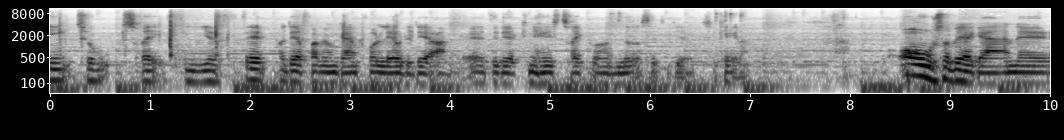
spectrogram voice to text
1, 2, 3, 4, 5, og derfra vil hun gerne prøve at lave det der, øh, det der knæhæstræk, hvor hun ned og sætter de der cikader. Og så vil jeg gerne, øh,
